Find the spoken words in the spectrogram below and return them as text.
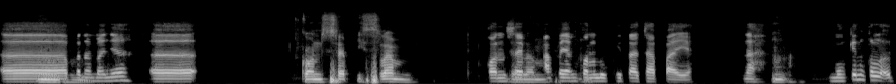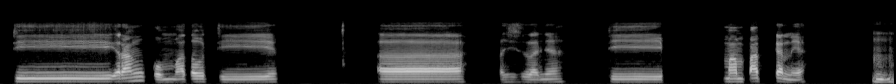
uh, hmm. apa namanya? Uh, konsep Islam konsep dalam... apa yang perlu kita capai ya. Nah, hmm mungkin kalau dirangkum atau di uh, apa istilahnya dimampatkan ya mm.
